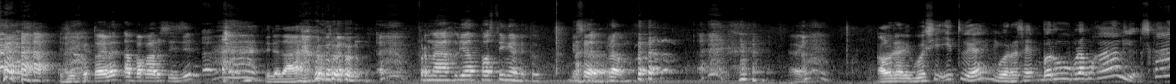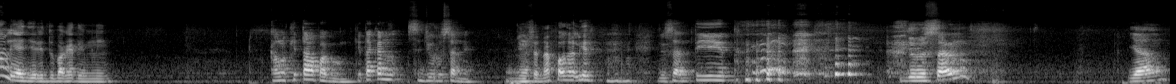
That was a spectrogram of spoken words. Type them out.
Izin ke toilet apakah harus izin? tidak tahu Pernah lihat postingan itu di Instagram. kalau dari gue sih itu ya gue rasain baru berapa kali sekali anjir itu pakai tim link Kalau kita apa, Gung? Kita kan sejurusan ya. jurusan apa kalian Jurusan tit. Jurusan yang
